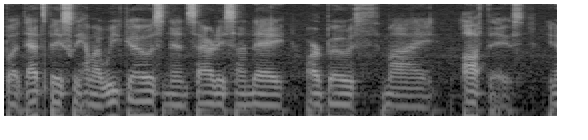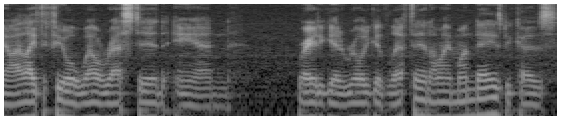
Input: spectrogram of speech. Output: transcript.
but that's basically how my week goes. And then Saturday, Sunday are both my off days. You know, I like to feel well rested and ready to get a really good lift in on my Mondays because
